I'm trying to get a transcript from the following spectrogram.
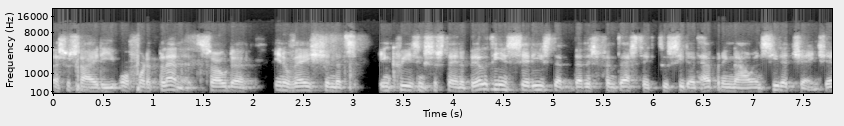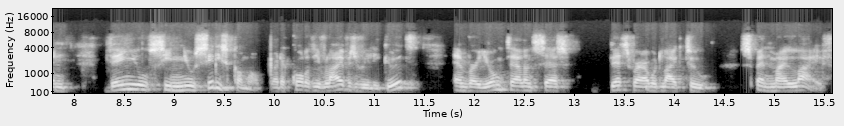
a society or for the planet. So the innovation that's increasing sustainability in cities, that, that is fantastic to see that happening now and see that change. And then you'll see new cities come up where the quality of life is really good and where young talent says, that's where I would like to spend my life,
